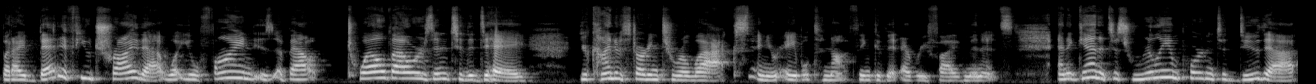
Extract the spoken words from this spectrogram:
But I bet if you try that, what you'll find is about 12 hours into the day, you're kind of starting to relax and you're able to not think of it every five minutes. And again, it's just really important to do that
